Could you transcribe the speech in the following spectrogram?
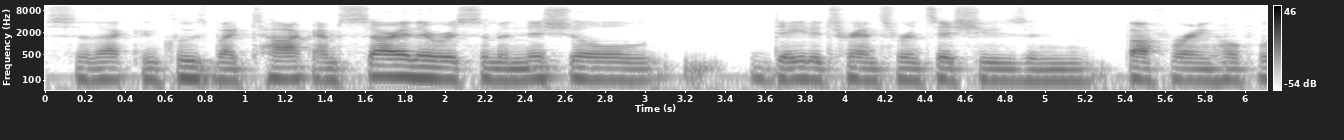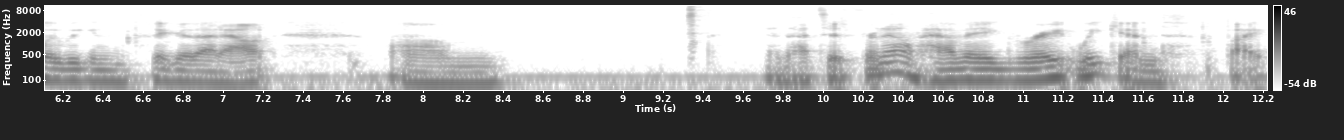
So that concludes my talk. I'm sorry there was some initial data transference issues and buffering. Hopefully we can figure that out. Um, and that's it for now. Have a great weekend. Bye.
